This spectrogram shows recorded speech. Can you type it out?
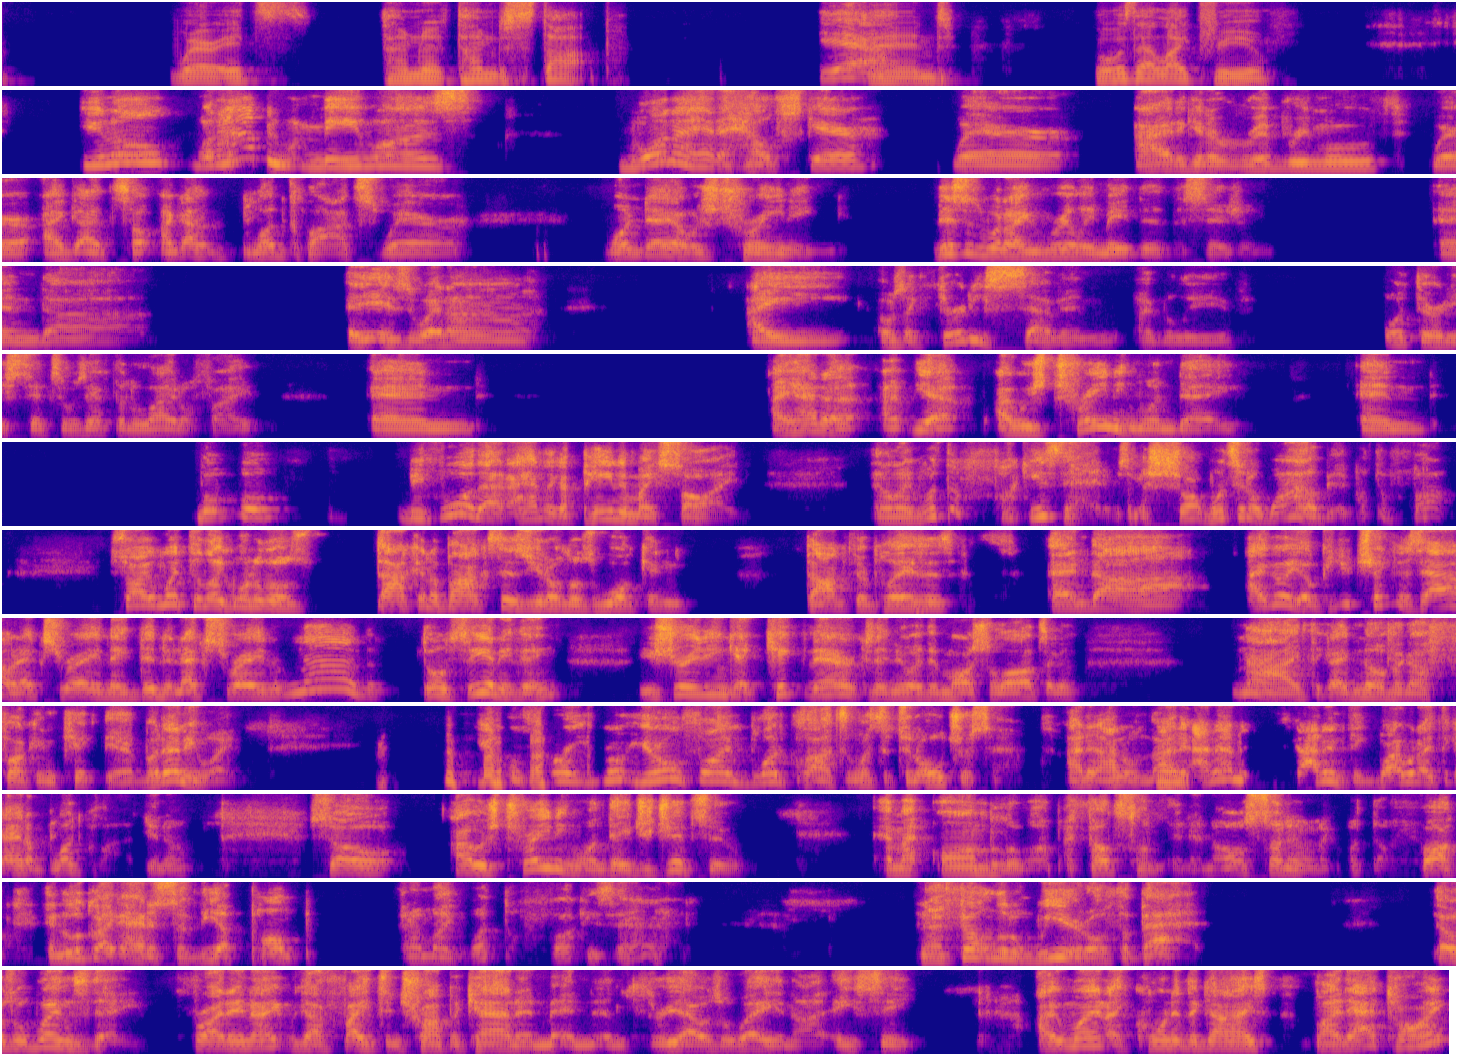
where it's time to time to stop yeah. and what was that like for you You know, what happened with me was one, I had a health scare where I had to get a rib removed, where I got so I got blood clots where one day I was training. This is when I really made the decision. And uh it is when uh I I was like 37, I believe, or 36. It was after the Lytle fight. And I had a I, yeah, I was training one day and well, well, before that, I had like a pain in my side. And I'm like, what the fuck is that? It was like a sharp once in a while. I'd be like, what the fuck? So I went to like one of those doc in boxes, you know, those walk-in doctor places. And uh, I go, yo, could you check this out? X-ray. And they did an X-ray. No, don't see anything. You sure you didn't get kicked there? Because I knew I did martial arts. I go, nah, I think I'd know if I got fucking kicked there. But anyway, you don't, find, you, don't, you don't find blood clots unless it's an ultrasound. I, I don't know. Right. I, I, didn't, I didn't think, why would I think I had a blood clot, you know? So I was training one day, jujitsu, and my arm blew up. I felt something. And all of a sudden, I'm like, what the fuck? And it looked like I had a severe pump. And I'm like, what the fuck is that? And I felt a little weird off the bat. That was a Wednesday. Friday night, we got fights in Tropicana and, and, and three hours away in uh, AC. I went, I cornered the guys. By that time,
